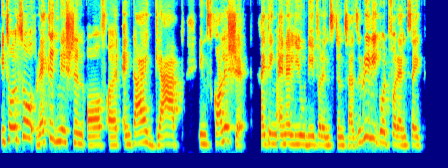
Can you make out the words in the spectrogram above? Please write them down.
it's also recognition of an entire gap in scholarship I think NLUD, for instance, has a really good forensic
